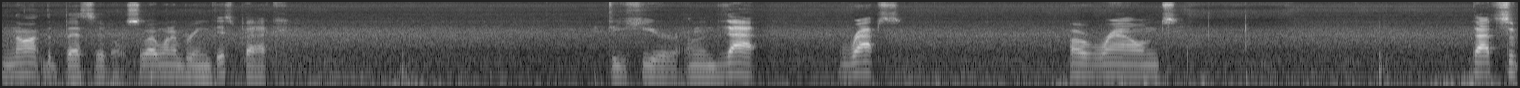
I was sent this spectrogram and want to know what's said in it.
not the best at all. So I want to bring this back to here. And that wraps around... That's... A,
